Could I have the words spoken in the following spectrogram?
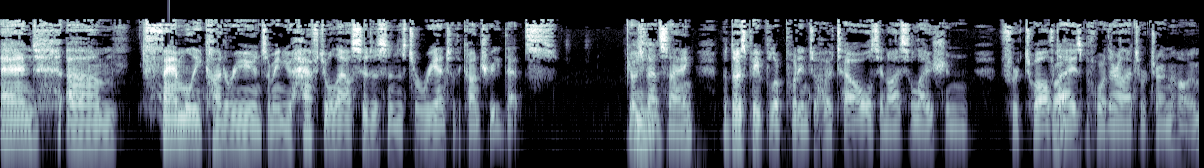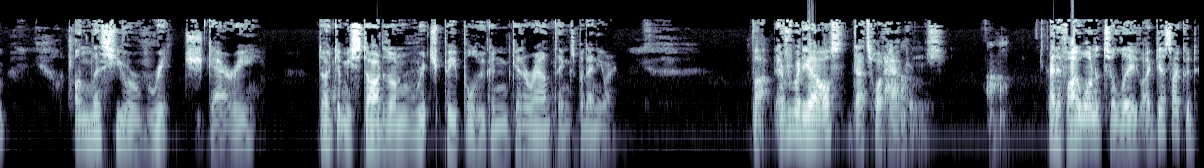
and um, family kind of reunions. I mean, you have to allow citizens to re-enter the country. That's goes mm-hmm. without saying. But those people are put into hotels in isolation for 12 right. days before they're allowed to return home. Unless you're rich, Gary. Don't get me started on rich people who can get around things. But anyway. But everybody else, that's what happens. Uh-huh. And if I wanted to leave, I guess I could,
